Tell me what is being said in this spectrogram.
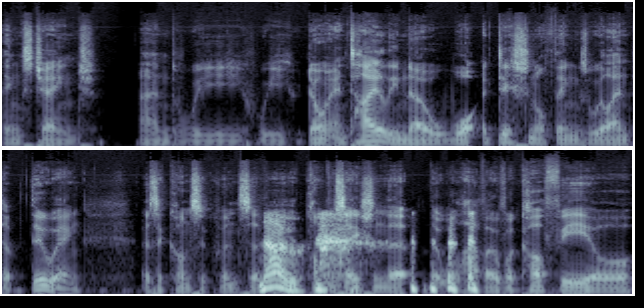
things change and we we don't entirely know what additional things we'll end up doing as a consequence of no. a conversation that, that we'll have over coffee or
